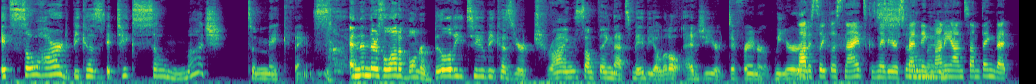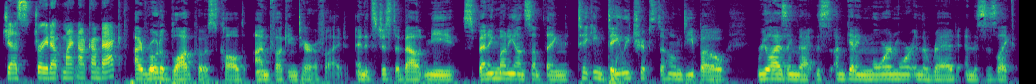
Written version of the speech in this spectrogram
It's so hard because it takes so much to make things. And then there's a lot of vulnerability too because you're trying something that's maybe a little edgy or different or weird. A lot of sleepless nights because maybe you're So spending many. money on something that just straight up might not come back. I wrote a blog post called I'm fucking terrified. And it's just about me spending money on something, taking daily trips to Home Depot, realizing that this I'm getting more and more in the red and this is like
